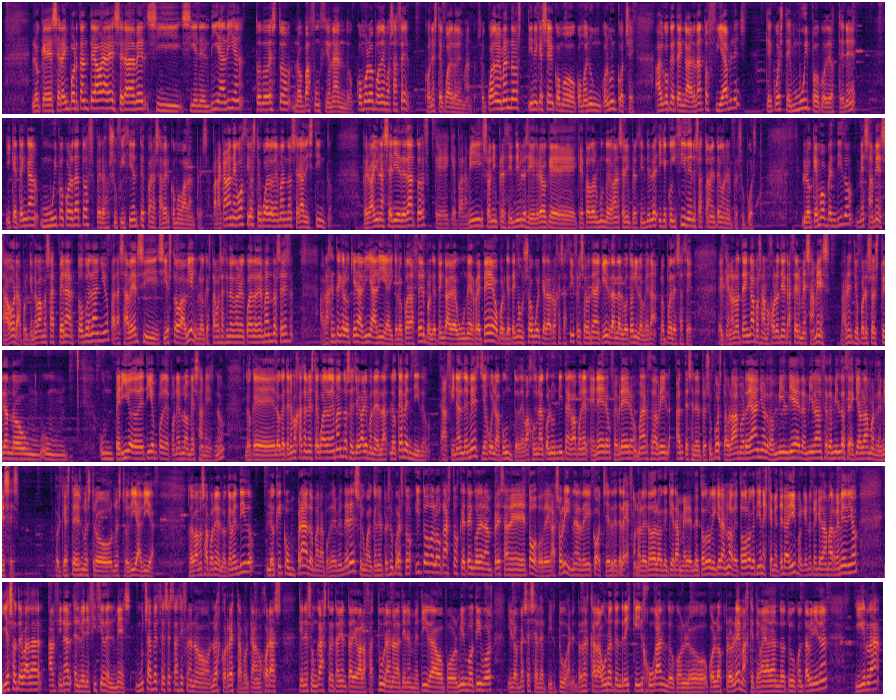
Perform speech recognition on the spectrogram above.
Lo que será importante ahora es será ver si, si en el día a día todo esto nos va funcionando. ¿Cómo lo podemos hacer? Con este cuadro de mandos. El cuadro de mandos tiene que ser como, como en un, con un coche, algo que tenga datos fiables que cueste muy poco de obtener y que tenga muy pocos datos, pero suficientes para saber cómo va la empresa. Para cada negocio este cuadro de mando será distinto, pero hay una serie de datos que, para mí son imprescindibles y que creo que, que todo el mundo le van a ser imprescindibles y que coinciden exactamente con el presupuesto lo que hemos vendido mes a mes ahora, porque no vamos a esperar todo el año para saber si, si, esto va bien. Lo que estamos haciendo con el cuadro de mandos es Habrá gente que lo quiera día a día y que lo pueda hacer porque tenga un RP o porque tenga un software que le arroje esa cifra y solo tenga que ir, darle al botón y lo verá, lo puedes hacer. El que no lo tenga, pues a lo mejor lo tiene que hacer mes a mes, ¿vale? Yo por eso estoy dando un, un, periodo de tiempo de ponerlo mes a mes, ¿no? Lo que, lo que tenemos que hacer en este cuadro de mandos es llegar y poner lo que he vendido. A final de mes llego y lo apunto debajo de una columnita que va a poner enero, febrero, marzo, abril. Antes en el presupuesto hablábamos de años, 2010, 2011, 2012, aquí hablábamos de meses porque este es nuestro, nuestro día a día. Entonces vamos a poner lo que he vendido, lo que he comprado para poder vender eso, igual que en el presupuesto, y todos los gastos que tengo de la empresa de todo, de gasolinas, de coches, de teléfonos, de todo lo que quieras, de todo lo que quieras, no, de todo lo que tienes que meter ahí porque no te queda más remedio, y eso te va a dar al final el beneficio del mes. Muchas veces esta cifra no, no es correcta, porque a lo mejor has tienes un gasto que también te ha llegado la factura, no la tienes metida o por mil motivos y los meses se desvirtúan. Entonces cada uno tendréis que ir jugando con, con los problemas que te vaya dando tu contabilidad e irla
